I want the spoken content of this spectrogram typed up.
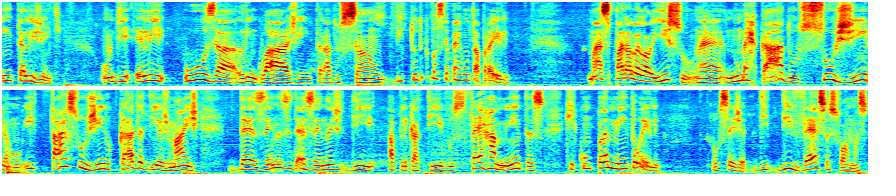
inteligente, onde ele usa linguagem, tradução, de tudo que você perguntar para ele. Mas, paralelo a isso, né, no mercado surgiram e está surgindo cada dia mais dezenas e dezenas de aplicativos, ferramentas que complementam ele ou seja, de diversas formas.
